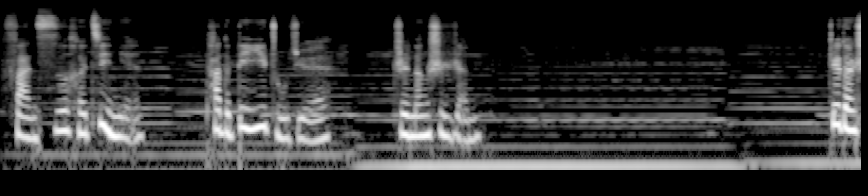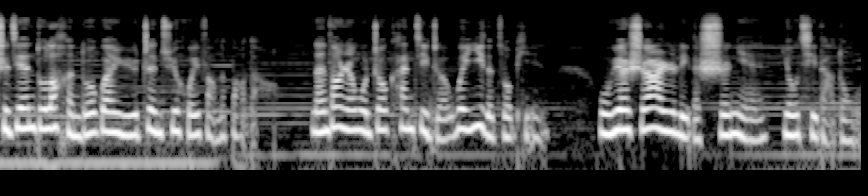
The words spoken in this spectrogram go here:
反思和纪念，它的第一主角，只能是人。这段时间读了很多关于震区回访的报道，《南方人物周刊》记者魏毅的作品《五月十二日里的十年》尤其打动我。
